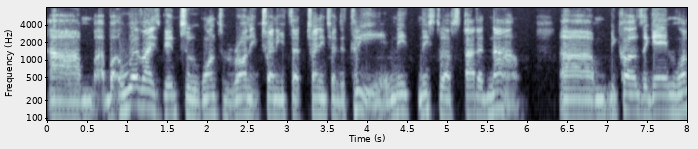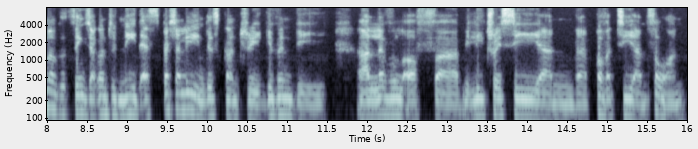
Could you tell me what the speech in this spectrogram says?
Um, but whoever is going to want to run in 20, 2023 need, needs to have started now. Um, because again, one of the things you're going to need, especially in this country, given the uh, level of uh, illiteracy and uh, poverty and so on,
